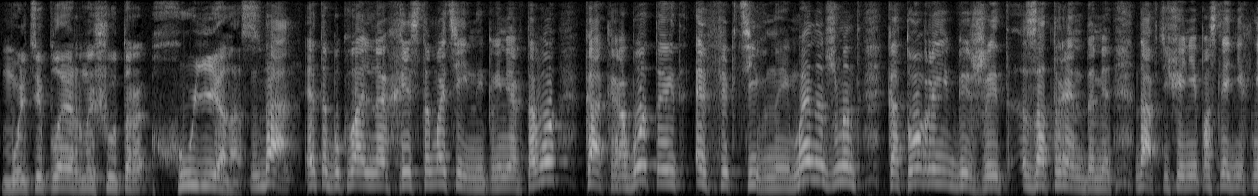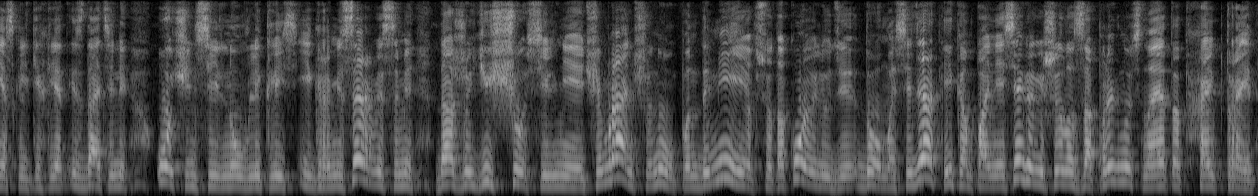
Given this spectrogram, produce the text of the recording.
мультиплеерный шутер Хуенос. Да, это буквально хрестоматийный пример того, как работает эффективный менеджмент, который бежит за трендами. Да, в течение последних нескольких лет издатели очень сильно увлеклись играми-сервисами, даже еще сильнее, чем раньше. Ну, пандемия, все такое, люди дома сидят, и компания Sega решила запрыгнуть на этот hype train.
